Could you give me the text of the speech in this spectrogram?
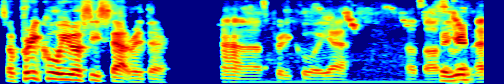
So pretty cool UFC stat right there. Uh, that's pretty cool. Yeah, that's awesome. So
